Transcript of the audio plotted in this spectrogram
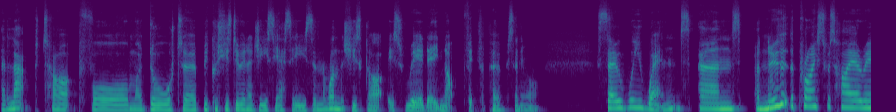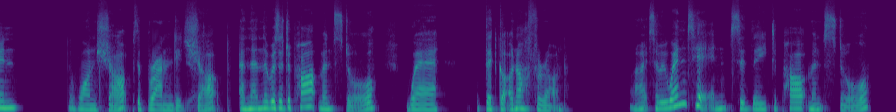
a laptop for my daughter because she's doing her GCSEs, and the one that she's got is really not fit for purpose anymore. So we went, and I knew that the price was higher in the one shop, the branded yeah. shop, and then there was a department store where they'd got an offer on. Right. So we went in to the department store,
